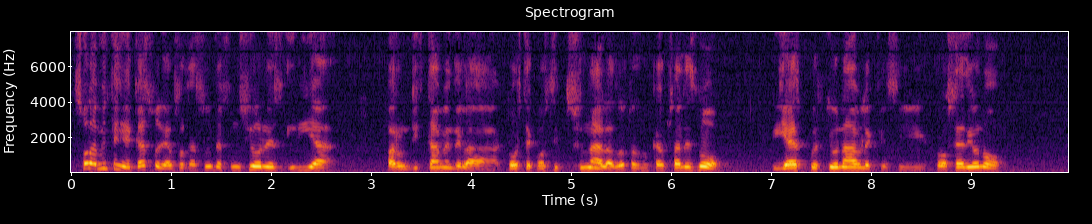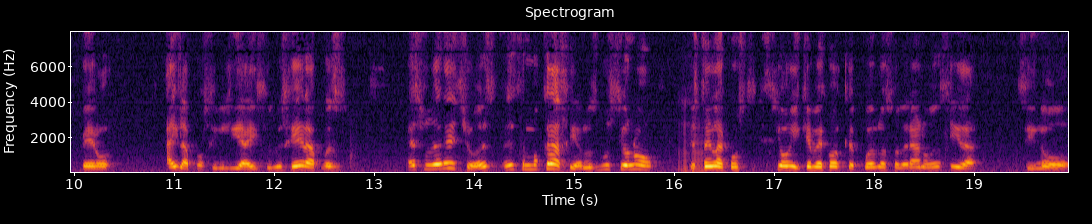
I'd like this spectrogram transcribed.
solamente en el caso de absorción de funciones iría para un dictamen de la Corte Constitucional, las otras causales no y ya es cuestionable que si procede o no, pero hay la posibilidad y si lo hiciera, pues es su derecho, es, democracia, nos guste o no, está en la Constitución y qué mejor que el pueblo soberano decida, sino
